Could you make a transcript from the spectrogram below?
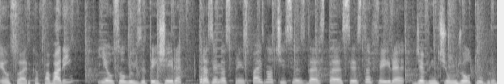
Eu sou Erika Favarim. E eu sou Luísa Teixeira, trazendo as principais notícias desta sexta-feira, dia 21 de outubro.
